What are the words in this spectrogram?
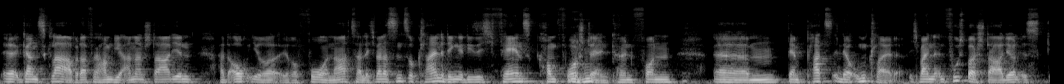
äh, ganz klar. Aber dafür haben die anderen Stadien halt auch ihre, ihre Vor- und Nachteile. Ich meine, das sind so kleine Dinge, die sich Fans kaum vorstellen mhm. können von ähm, den Platz in der Umkleide. Ich meine, ein Fußballstadion ist,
